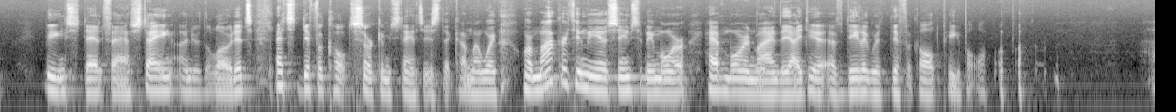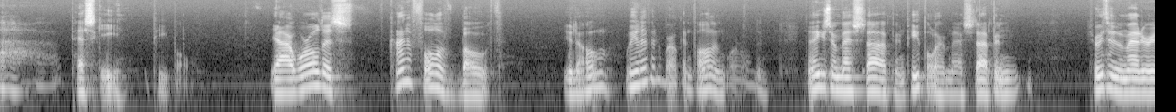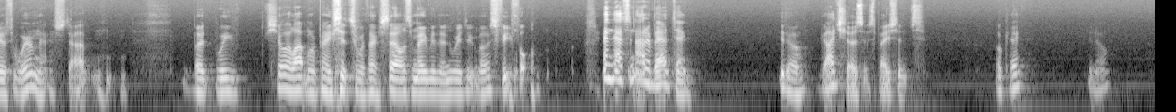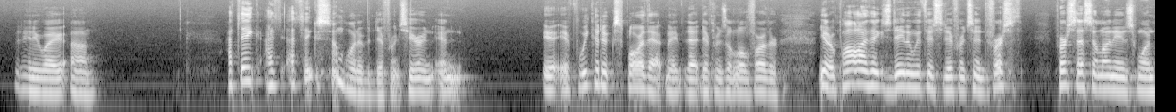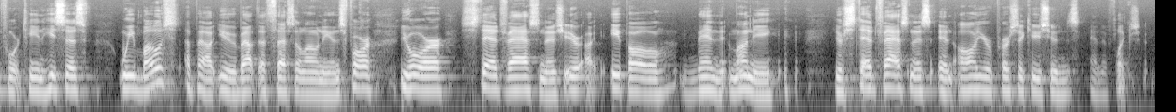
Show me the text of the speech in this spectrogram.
being steadfast, staying under the load. It's, that's difficult circumstances that come my way. Where makrothumia seems to be more, have more in mind the idea of dealing with difficult people. Pesky people. Yeah, our world is kind of full of both. You know, we live in a broken, fallen world. And things are messed up, and people are messed up, and truth of the matter is we're messed up. but we show a lot more patience with ourselves maybe than we do most people. and that's not a bad thing. You know, God shows us patience. Okay? You know? But anyway, um, I think, I, I think somewhat of a difference here, and, and if we could explore that, maybe that difference a little further. You know, Paul, I think, is dealing with this difference in First, First Thessalonians 1.14. He says, we boast about you, about the Thessalonians, for your steadfastness, your uh, money, your steadfastness in all your persecutions and afflictions.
